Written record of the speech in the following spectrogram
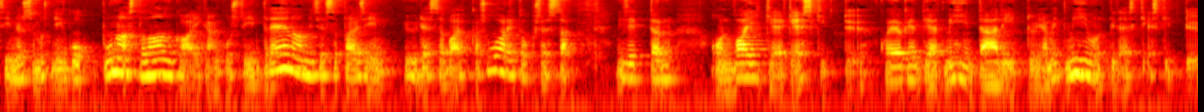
siinä on semmoista niinku punaista lankaa ikään kuin siinä treenaamisessa tai siinä yhdessä vaikka suorituksessa, niin sitten on vaikea keskittyä, kun ei oikein tiedä, että mihin tämä liittyy ja mi- mihin minulle pitäisi keskittyä.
